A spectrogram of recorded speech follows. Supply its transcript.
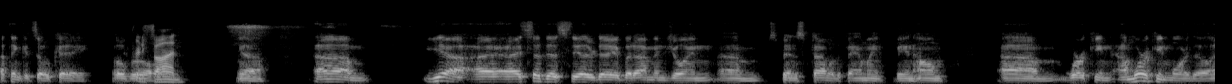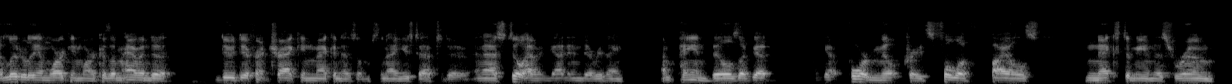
I think it's okay overall. Pretty fun. Yeah. Um, yeah, I, I said this the other day, but I'm enjoying um, spending some time with the family, being home, um, working. I'm working more though. I literally am working more because I'm having to do different tracking mechanisms than I used to have to do, and I still haven't gotten into everything. I'm paying bills. I've got I've got four milk crates full of files next to me in this room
